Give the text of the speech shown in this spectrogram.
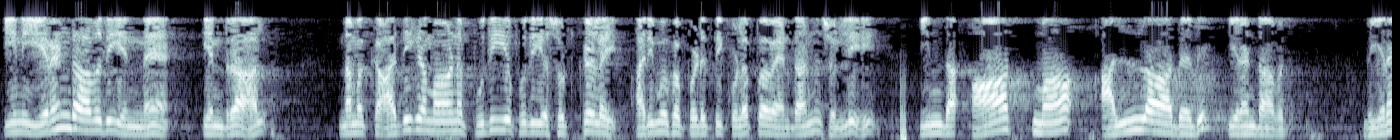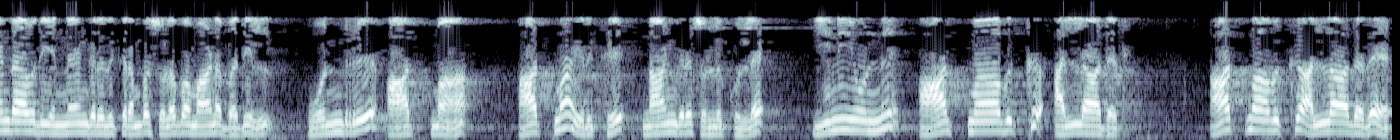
இனி இரண்டாவது என்ன என்றால் நமக்கு அதிகமான புதிய புதிய சொற்களை அறிமுகப்படுத்தி குழப்ப வேண்டாம்னு சொல்லி இந்த ஆத்மா அல்லாதது இரண்டாவது. இந்த இரண்டாவது என்னங்கிறதுக்கு ரொம்ப சுலபமான பதில் ஒன்று ஆத்மா. ஆத்மா இருக்கு நான்கிற சொல்லுக்குள்ள. இனி ஒன்று ஆத்மாவுக்கு அல்லாதது. ஆத்மாவுக்கு அல்லாதத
